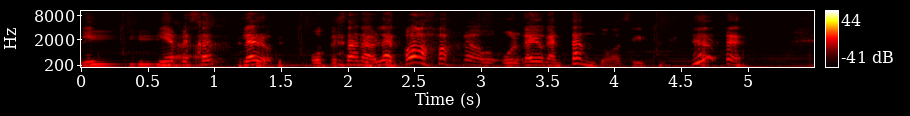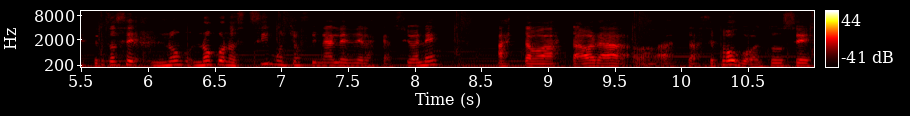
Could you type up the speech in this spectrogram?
y, y, y, empezar, claro, o empezaban a hablar, o, o el gallo cantando, así. Entonces no, no conocí muchos finales de las canciones hasta, hasta ahora, hasta hace poco. Entonces,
